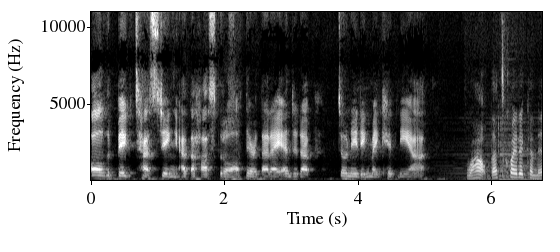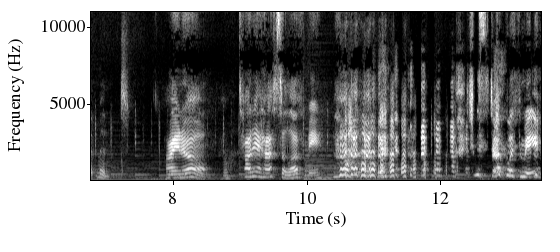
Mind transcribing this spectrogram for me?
all the big testing at the hospital out there that I ended up donating my kidney at. Wow, that's quite a commitment. I know. Tanya has to love me. She's stuck with me.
